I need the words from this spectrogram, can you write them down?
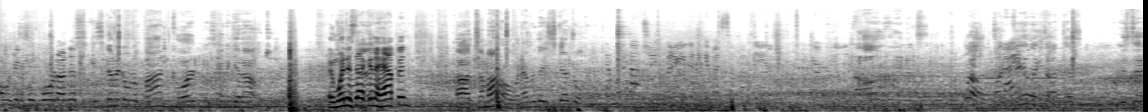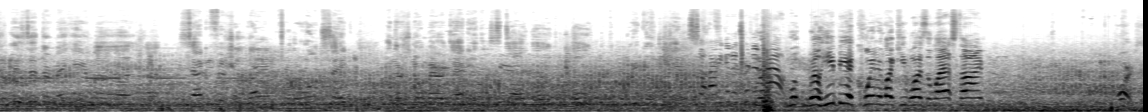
How we're gonna move forward on this? He's going to go to bond court. He's going to get out And when is that gonna happen? uh, tomorrow, whenever they schedule. And what about you? When are you going to give us some update on your feelings? Oh, Well, my Right? feelings on this is that is that they're making him a, a sacrificial lamb for their own sake, and there's no merit to any of this. It's all old, old Rico. So how are you going to turn it around? Will, will he be acquitted like he was the last time? Of course.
